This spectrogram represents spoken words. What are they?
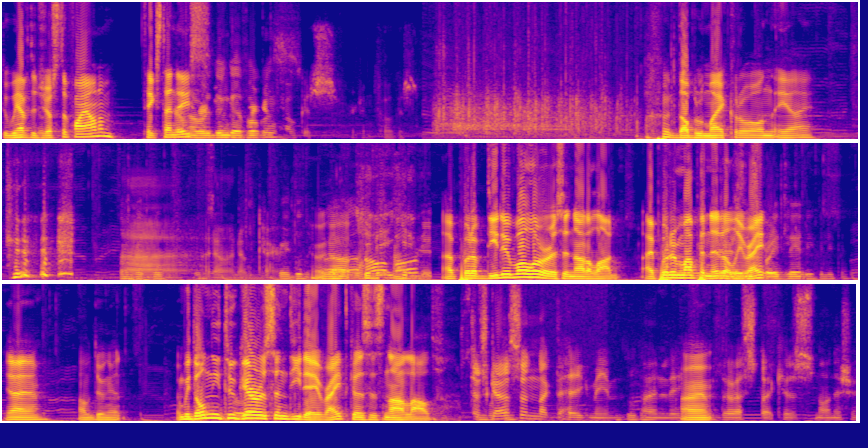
Do we have to justify on him? Takes 10 days. No, we're doing a We're focus. focus. We're focus. Double micro on AI. Uh, I don't. I don't care. There we go. I put up D-Day wall, or is it not allowed? I put him up in Italy, right? Yeah, yeah. I'm doing it. And we don't need to garrison D-Day, right? Because it's not allowed. There's garrison like the Hague meme only. Alright. The rest like is not an issue.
